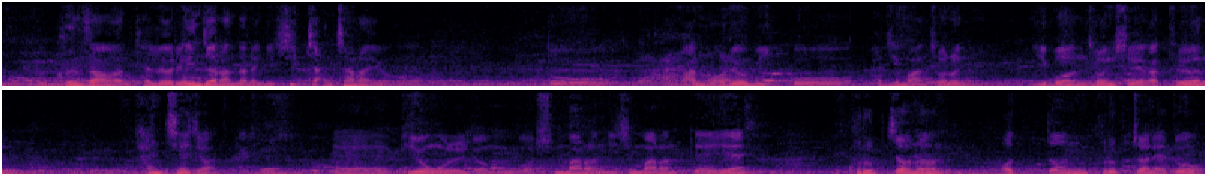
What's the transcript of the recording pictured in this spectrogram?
그 근사한 갤러리 인전한다는 게 쉽지 않잖아요. 또 많은 어려움이 있고 하지만 저는 이번 전시회 같은 단체전 네. 예, 비용을 좀 뭐 10만 원, 20만 원대의 그룹전은 어떤 그룹전에도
